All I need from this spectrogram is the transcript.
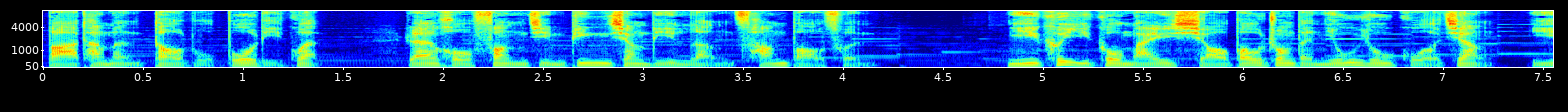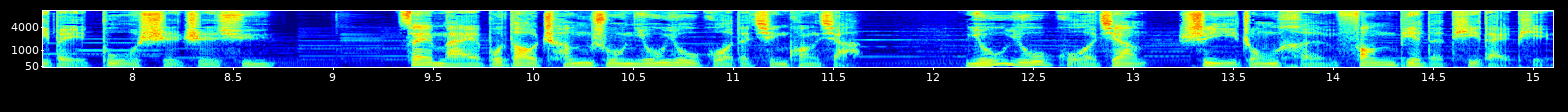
把它们倒入玻璃罐，然后放进冰箱里冷藏保存。你可以购买小包装的牛油果酱，以备不时之需。在买不到成熟牛油果的情况下，牛油果酱是一种很方便的替代品。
